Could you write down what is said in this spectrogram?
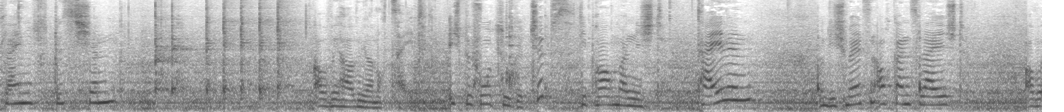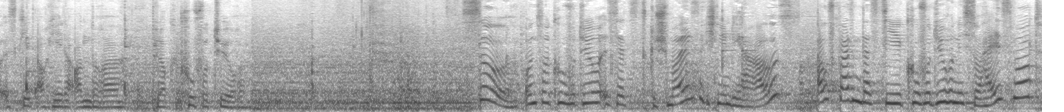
kleines bisschen, aber wir haben ja noch Zeit. Ich bevorzuge Chips, die braucht man nicht teilen und die schmelzen auch ganz leicht, aber es geht auch jede andere Block Kuvertüre. So, unsere Kuvertüre ist jetzt geschmolzen. Ich nehme die heraus. Aufpassen, dass die Kuvertüre nicht so heiß wird,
